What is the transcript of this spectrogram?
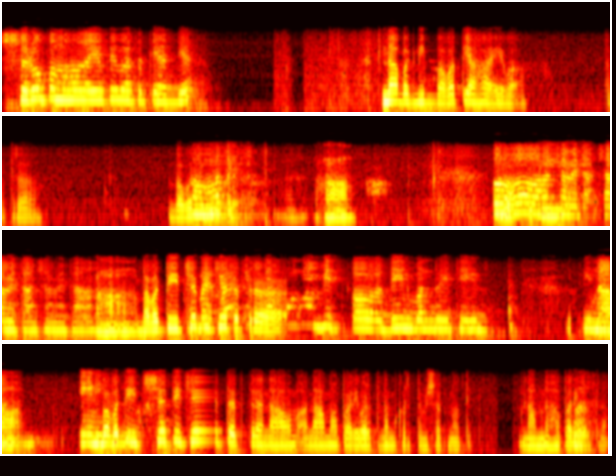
स्वरूपमहोदयोपि वर्तते अद्य? न भगिनि भवत्याः एव। तत्र भवती इच्छति चेत् तत्र दीनबन्धु इति भवती हाँ। इच्छति चेत् तत्र नाम नाम परिवर्तनं कर्तुं शक्नोति। नाम्नः परिवर्तनं।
